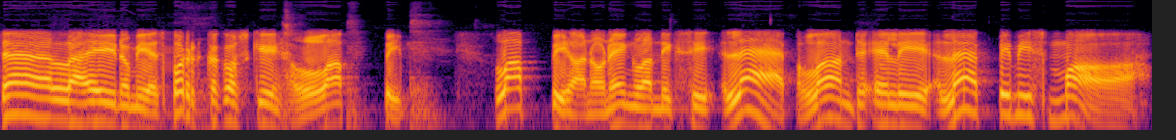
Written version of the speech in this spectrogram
Täällä Einomies Porkkakoski, Lappi. Lappihan on englanniksi Lapland eli läppimismaa.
